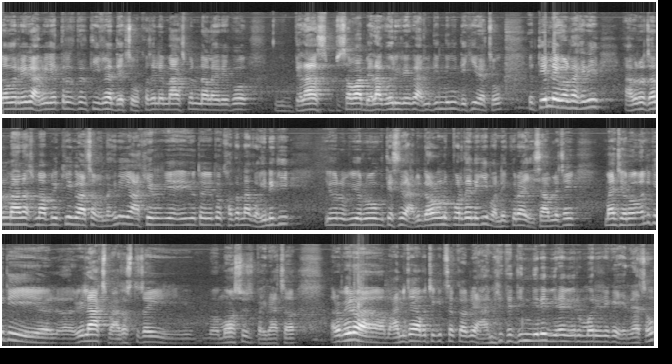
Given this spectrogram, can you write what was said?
नगरिरहेको हामी यत्र टिभीमा देख्छौँ। कसैले मास्क पनि नलाइरहेको भेला सभा भेला गरिरहेको हामी दिनदिनै देखिरहेछौँ त्यसले गर्दाखेरि हाम्रो जनमानसमा पनि के गएको छ भन्दाखेरि आखिर यो त यो त खतरनाक होइन कि? यो यो रोग त्यसै हामी डराउनु पर्दैन कि भन्ने कुरा हिसाबले चाहिँ मान्छेहरू अलिकति रिल्याक्स भए जस्तो चाहिँ महसुस भइरहेछ। र मेरो हामी चाहिँ अब चिकित्सकहरूले हामी त दिनदिनै बिरामीहरू मरिरहेको हेरिरहेछौँ।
